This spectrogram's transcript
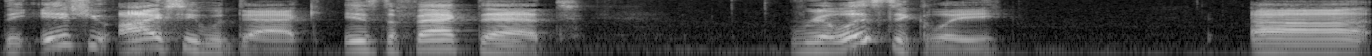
The issue I see with Dak is the fact that realistically, uh,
